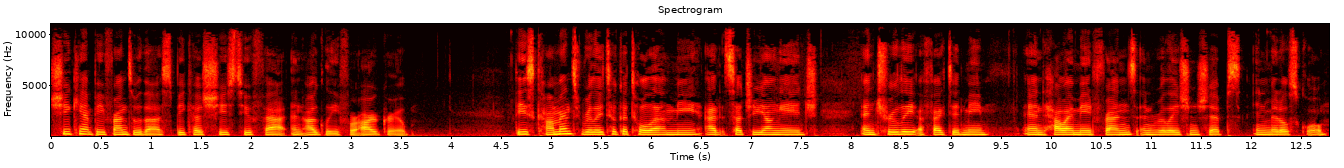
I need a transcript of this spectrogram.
she can't be friends with us because she's too fat and ugly for our group. These comments really took a toll on me at such a young age and truly affected me and how I made friends and relationships in middle school.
